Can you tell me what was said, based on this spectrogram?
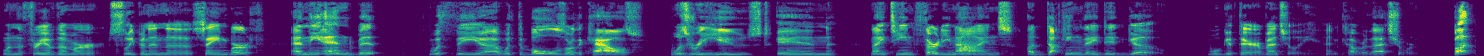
when the three of them are sleeping in the same berth, and the end bit with the uh, with the bulls or the cows was reused in 1939's A Ducking They Did Go. We'll get there eventually and cover that short. But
